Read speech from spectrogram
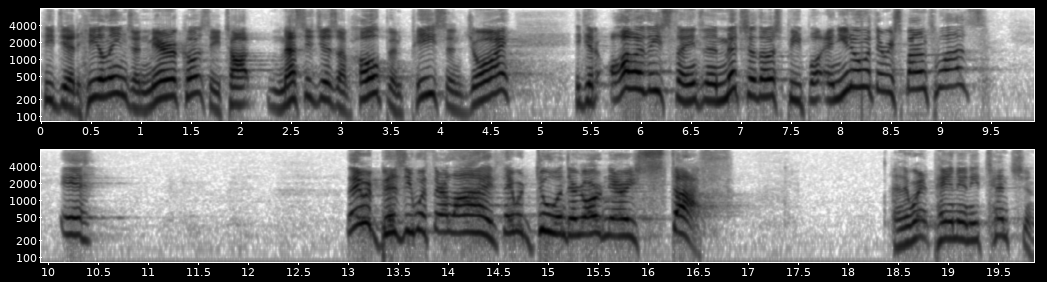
he did healings and miracles. He taught messages of hope and peace and joy. He did all of these things in the midst of those people, and you know what their response was? Eh. They were busy with their lives, they were doing their ordinary stuff. And they weren't paying any attention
